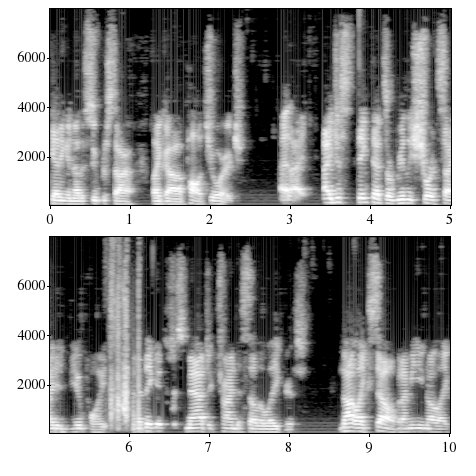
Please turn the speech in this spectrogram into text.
getting another superstar like uh, Paul George. And I, I just think that's a really short-sighted viewpoint. And I think it's just Magic trying to sell the Lakers. Not like sell, but I mean, you know, like,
